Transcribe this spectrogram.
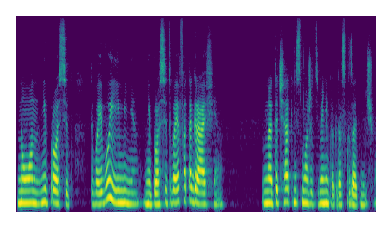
но он не просит твоего имени, не просит твоей фотографии, но этот человек не сможет тебе никогда сказать ничего.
